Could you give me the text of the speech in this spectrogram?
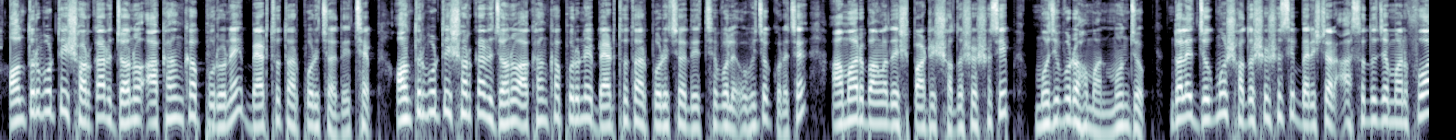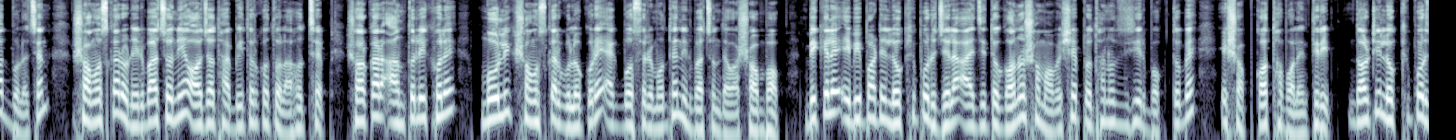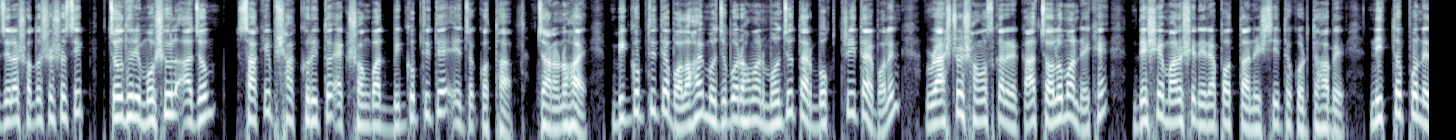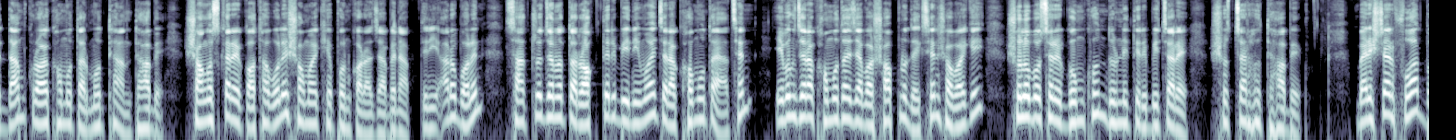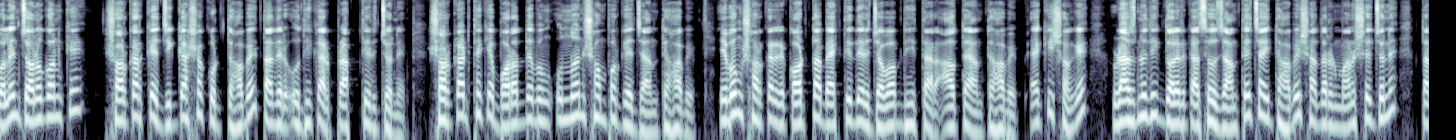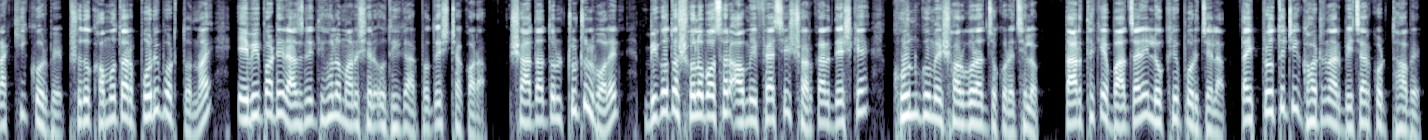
অন্তর্বর্তী সরকার জন আকাঙ্ক্ষা পূরণে ব্যর্থতার পরিচয় দিচ্ছে। অন্তর্বর্তী সরকার জন আকাঙ্ক্ষা পূরণে ব্যর্থতার পরিচয় দিচ্ছে বলে অভিযোগ করেছে আমার বাংলাদেশ পার্টির সদস্য সচিব মুজিবুর রহমান মঞ্জু। দলের যুগ্ম সদস্য সচিব ব্যারিস্টার আসাদুজ্জামান ফুয়াদ বলেছেন, সংস্কার ও নির্বাচন নিয়ে অযথা বিতর্ক তোলা হচ্ছে। সরকার আন্তরিক হলে মৌলিক সংস্কারগুলো করে এক বছরের মধ্যে নির্বাচন দেওয়া সম্ভব। বিকেলে এবি পার্টি লক্ষ্মীপুর জেলা আয়োজিত গণসমাবেশে প্রধান অতিথির বক্তব্যে এসব কথা বলেন তিনি। দলটি লক্ষ্মীপুর জেলা সদস্য সচিব চৌধুরী মশিউল আজম সাকিব স্বাক্ষরিত এক সংবাদ বিজ্ঞপ্তিতে এ কথা জানানো হয়। বিজ্ঞপ্তিতে বলা হয়, মুজিবুর রহমান মঞ্জু তার বক্তৃতায় বলেন, রাষ্ট্র সংস্কারের কাজ চলমান রেখে দেশে মানুষের নিরাপত্তা নিশ্চিত করতে হবে। নিত্যপণ্যের দাম ক্রয় ক্ষমতার মধ্যে আনতে হবে। সংস্কারের কথা বলে সময় ক্ষেপণ করা যাবে না। তিনি আরও বলেন, ছাত্র জনতা রক্তের বিনিময়ে যারা ক্ষমতায় আছেন এবং যারা ক্ষমতায় যাবার স্বপ্ন দেখছেন, সবাইকেই ষোলো বছরের গুমখুন দুর্নীতির বিচারে সোচ্চার হতে হবে। ব্যারিস্টার ফুয়াদ বলেন, জনগণকে সরকারকে জিজ্ঞাসা করতে হবে তাদের অধিকার প্রাপ্তির জন্য। সরকার থেকে বরাদ্দ এবং উন্নয়ন সম্পর্কে জানতে হবে এবং সরকারের কর্তা ব্যক্তিদের জবাবদিহিতার আওতায় আনতে হবে। একই সঙ্গে রাজনৈতিক দলের কাছেও জানতে চাইতে হবে সাধারণ মানুষের জন্য তারা কি করবে। শুধু ক্ষমতার পরিবর্তন নয় এবি পার্টি রাজনীতি হলো মানুষের অধিকার প্রতিষ্ঠা করা। শাহাদাতুল টুটুল বলেন, বিগত ষোলো বছর আওয়ামী ফ্যাসিস্ট সরকার দেশকে খুন গুমে স্বর্গরাজ্য করেছিল। তার থেকে বাদ জানি লক্ষ্মীপুর জেলা। তাই প্রতিটি ঘটনার বিচার করতে হবে।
